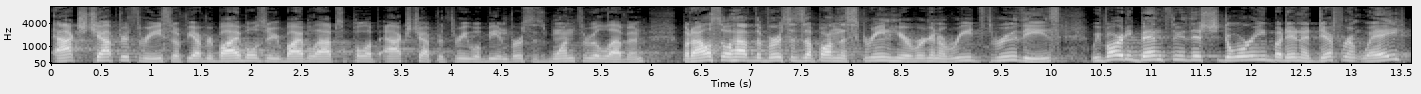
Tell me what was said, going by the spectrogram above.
Acts chapter 3. So if you have your Bibles or your Bible apps, pull up Acts chapter 3. We'll be in verses 1 through 11. But I also have the verses up on the screen here. We're going to read through these. We've already been through this story, but in a different way.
